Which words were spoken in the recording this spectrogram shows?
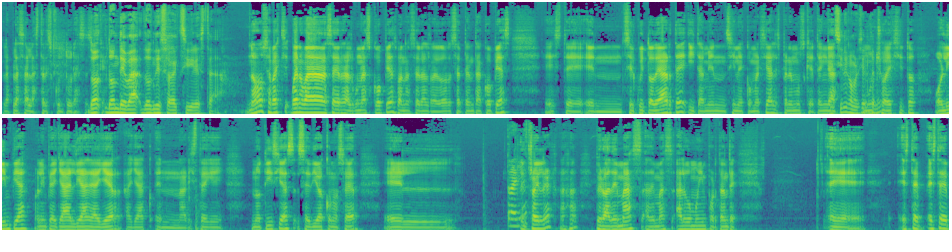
la Plaza de las Tres Culturas así ¿Dó- que- ¿Dónde va, dónde se va a exhibir esta? No, se va bueno, va a hacer algunas copias, van a ser alrededor de 70 copias este en circuito de arte y también cine comercial. Esperemos que tenga ¿En cine comercial mucho también? éxito. Olimpia, Olimpia ya el día de ayer allá en Aristegui Noticias se dio a conocer el ¿Trailer? el trailer, ajá. Pero además, además, algo muy importante. Eh, este, este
